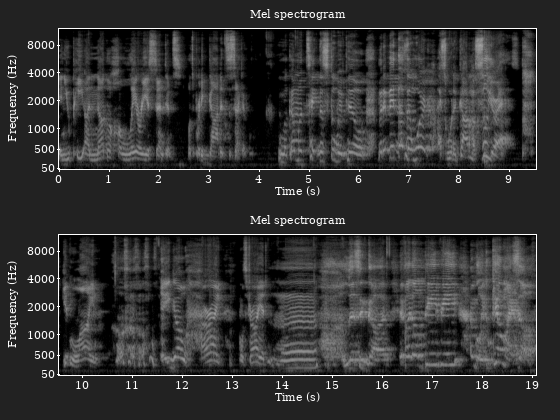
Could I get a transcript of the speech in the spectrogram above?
and you pee another hilarious sentence. Let's pray to God it's the second. Look, I'm gonna take the stupid pill, but if it doesn't work, I swear to God, I'm gonna sue your ass. Get in line. There you go. All right. Let's try it. Listen, God, if I don't pee pee, I'm going to kill myself.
